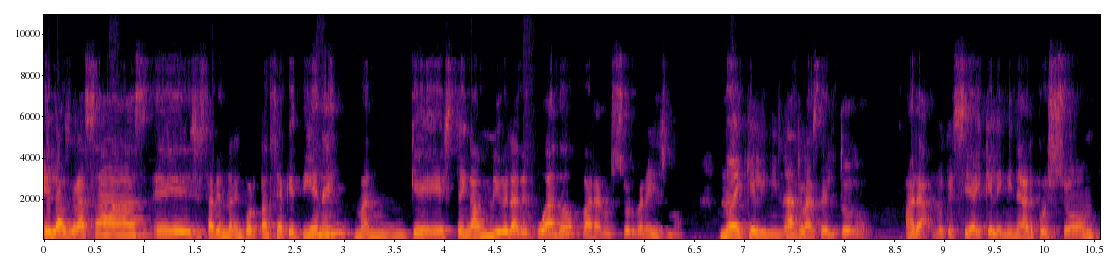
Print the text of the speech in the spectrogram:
En las grasas eh, se está viendo la importancia que tienen, que estén a un nivel adecuado para nuestro organismo. No hay que eliminarlas del todo. Ahora, lo que sí hay que eliminar pues son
